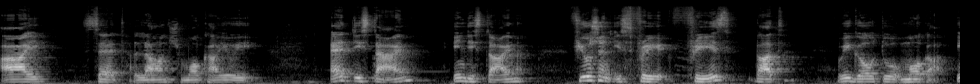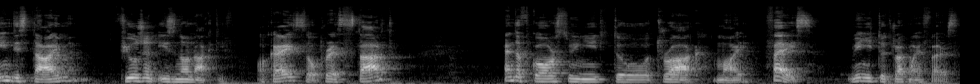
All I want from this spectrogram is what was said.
I set launch Mocha UE. At this time, in this time, Fusion is free freeze, but we go to Mocha. In this time, Fusion is non-active. Okay, so press start. And of course, we need to track my face. We need to track my face.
